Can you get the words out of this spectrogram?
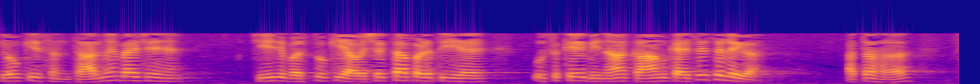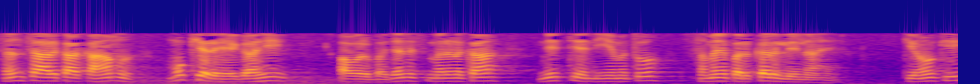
क्योंकि संसार में बैठे हैं। चीज़ वस्तु की आवश्यकता पड़ती है, उसके बिना काम कैसे चलेगा? अतः संसार का काम मुख्य रहेगा ही, और भजन स्मरण का नित्य नियम तो समय पर कर लेना है। क्योंकि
